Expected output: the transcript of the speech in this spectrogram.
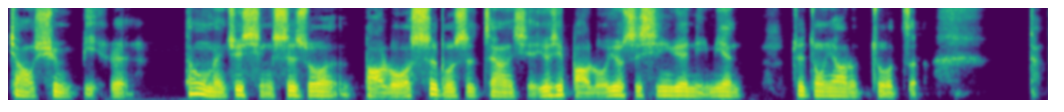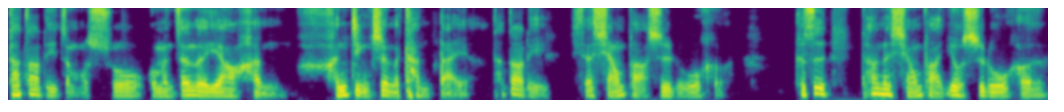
教训别人。当我们去省视说保罗是不是这样写，尤其保罗又是新约里面最重要的作者，他他到底怎么说？我们真的要很很谨慎的看待呀。他到底的想法是如何？可是他的想法又是如何？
